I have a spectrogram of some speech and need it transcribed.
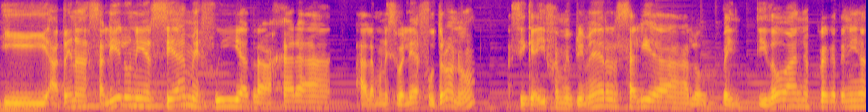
y apenas salí de la universidad me fui a trabajar a, a la municipalidad de Futrono. Así que ahí fue mi primer salida a los 22 años creo que tenía.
